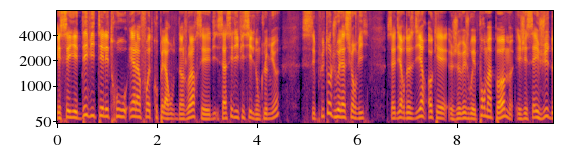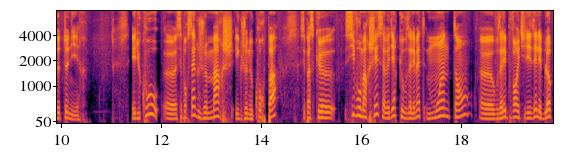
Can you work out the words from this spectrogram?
essayez d'éviter les trous et à la fois de couper la route d'un joueur, c'est assez difficile. Donc le mieux, c'est plutôt de jouer la survie. C'est-à-dire de se dire, ok, je vais jouer pour ma pomme et j'essaye juste de tenir. Et du coup, euh, c'est pour ça que je marche et que je ne cours pas. C'est parce que si vous marchez, ça veut dire que vous allez mettre moins de temps. Euh, vous allez pouvoir utiliser les blocs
